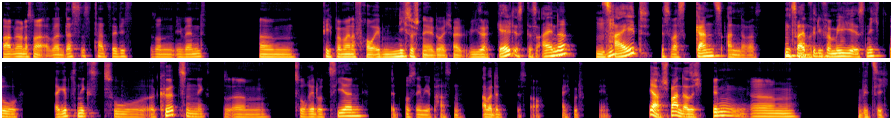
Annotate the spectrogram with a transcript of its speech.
warten wir das mal. Aber das ist tatsächlich so ein Event, ähm, kriege ich bei meiner Frau eben nicht so schnell durch. Weil, wie gesagt, Geld ist das eine, mhm. Zeit ist was ganz anderes. Zeit für die Familie ist nicht so, da gibt es nichts zu äh, kürzen, nichts ähm, zu reduzieren. Das muss irgendwie passen. Aber das ist auch, kann ich gut verstehen. Ja, spannend. Also ich bin ähm, Witzig.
